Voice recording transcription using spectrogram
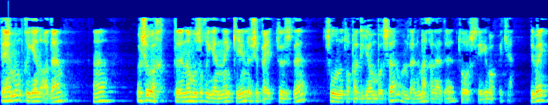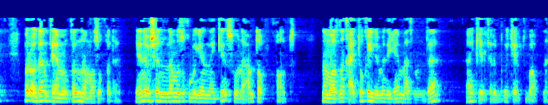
tayammum qilgan odam o'sha vaqtda namoz o'qigandan keyin o'sha paytni o'zida suvni topadigan bo'lsa unda nima qiladi? To'g'risidagi bob ekan. Demak bir odam tayammum qilib namoz o'qidi ya'ni o'sha namoz o'qib bo'lgandan keyin suvni ham topib qoldi namozni qayta o'qiydimi degan mazmunda keltirib o'tyapti bobni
